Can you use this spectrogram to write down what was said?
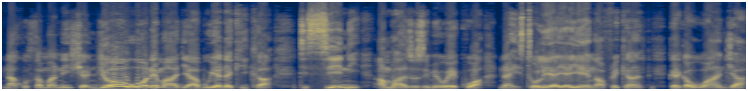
na kuthamanisha. Njoo uone maajabu ya dakika tisini ambazo zimewekwa na historia ya Young Africans katika uwanja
